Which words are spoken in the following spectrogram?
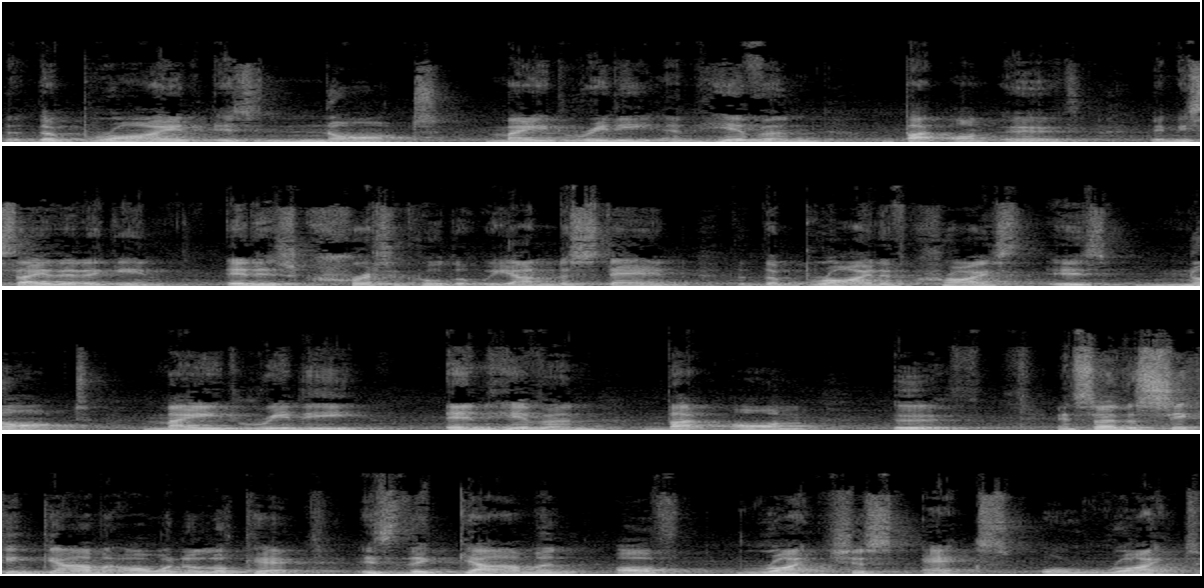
that the bride is not made ready in heaven but on earth. Let me say that again. It is critical that we understand that the bride of Christ is not made ready in heaven but on earth. And so the second garment I want to look at is the garment of righteous acts or right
